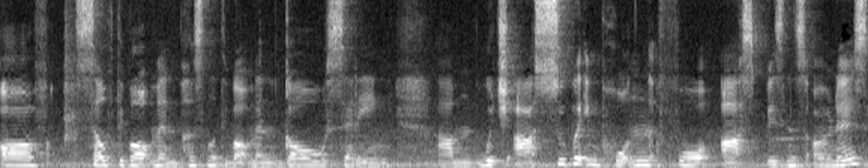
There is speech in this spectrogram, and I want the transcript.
of self development, personal development, goal setting, um, which are super important for us business owners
